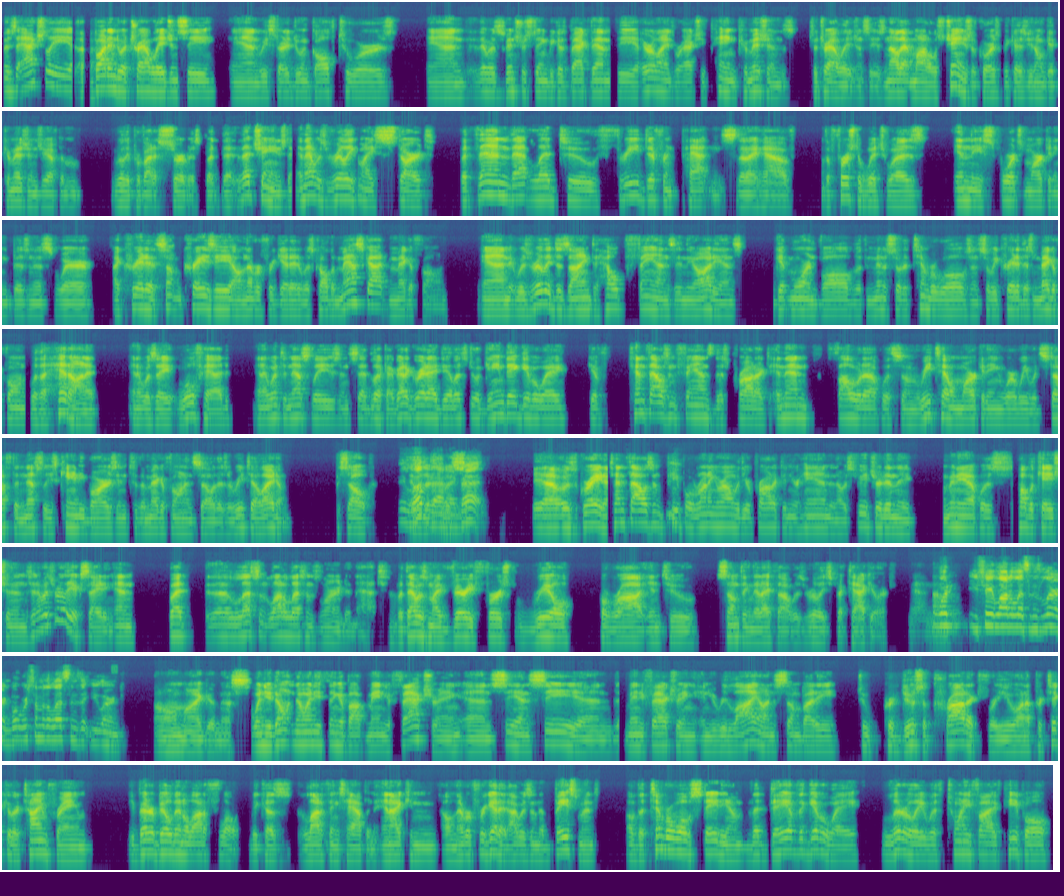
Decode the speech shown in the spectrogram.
It was actually I uh, bought into a travel agency, and we started doing golf tours and that was interesting because back then the airlines were actually paying commissions to travel agencies. Now that model has changed, of course, because you don't get commissions. You have to really provide a service. But that, that changed. And that was really my start. But then that led to three different patents that I have. The first of which was in the sports marketing business, where I created something crazy. I'll never forget it. It was called the Mascot Megaphone. And it was really designed to help fans in the audience get more involved with the Minnesota Timberwolves. And so we created this megaphone with a head on it, and it was a wolf head. And I went to Nestle's and said, Look, I've got a great idea. Let's do a game day giveaway, give 10,000 fans this product, and then follow it up with some retail marketing where we would stuff the Nestle's candy bars into the megaphone and sell it as a retail item. So they love that, I bet. Yeah, it was great. 10,000 hmm. people running around with your product in your hand. And I was featured in the Minneapolis publications. And it was really exciting. And, but the lesson, a lot of lessons learned in that. But that was my very first real hurrah into something that I thought was really spectacular. And what um, you say, a lot of lessons learned. What were some of the lessons that you learned? Oh my goodness. When you don't know anything about manufacturing and CNC and manufacturing, and you rely on somebody to produce a product for you on a particular time frame, you better build in a lot of flow because a lot of things happen. And I can, I'll never forget it. I was in the basement of the Timberwolves Stadium the day of the giveaway, literally with 25 people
